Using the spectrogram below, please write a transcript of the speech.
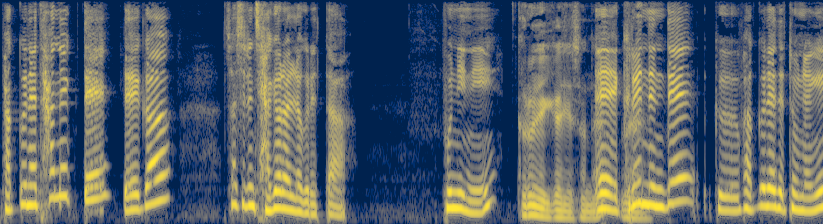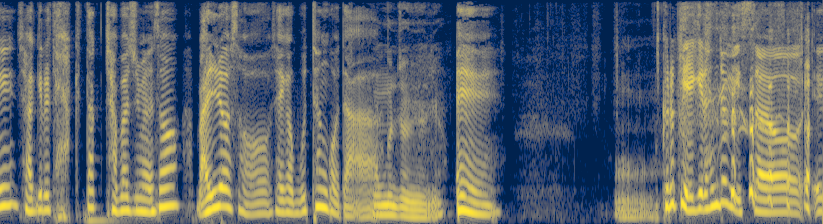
박근혜 탄핵 때 내가 사실은 자결하려고 그랬다. 본인이. 그런 얘기까지 했었나요? 예, 그랬는데 그 박근혜 대통령이 자기를 딱, 딱 잡아주면서 말려서 자기가 못한 거다. 홍문정 의원이요? 예. 어. 그렇게 얘기를 한 적이 있어요. 애-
